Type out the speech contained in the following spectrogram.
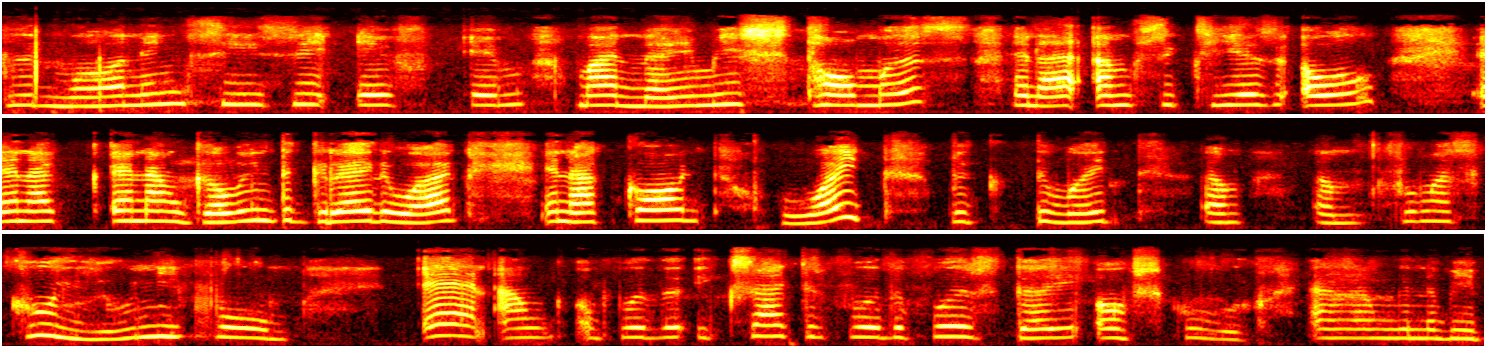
Good morning, CCFM. My name is Thomas, and I am six years old, and I and I'm going to grade one, and I can't wait to wait um um for my school uniform, and I'm for the excited for the first day of school, and I'm gonna be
